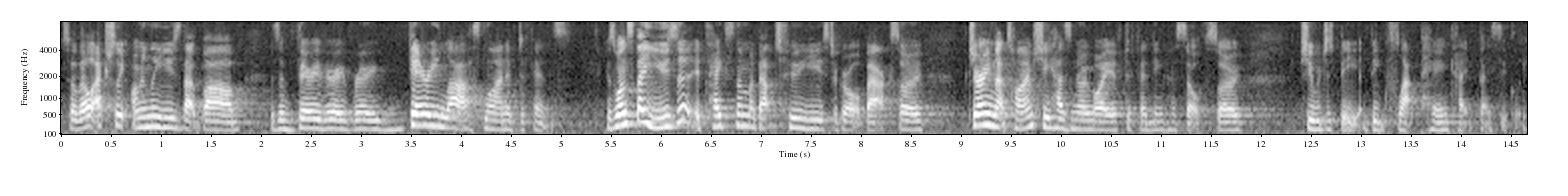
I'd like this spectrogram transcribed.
So they'll actually only use that barb as a very, very, very, very last line of defence. Because once they use it, it takes them about two years to grow it back. So during that time, she has no way of defending herself. So she would just be a big flat pancake, basically.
